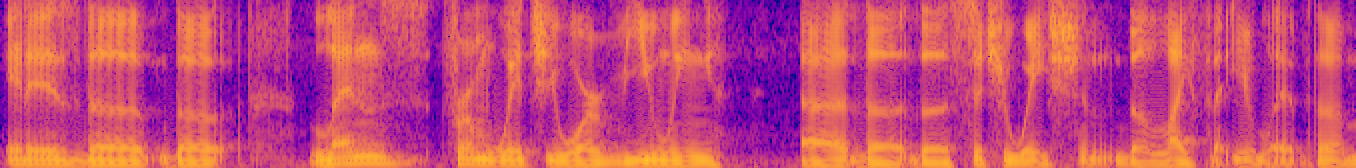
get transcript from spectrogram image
It is the the lens from which you are viewing uh, the the situation, the life that you live, the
